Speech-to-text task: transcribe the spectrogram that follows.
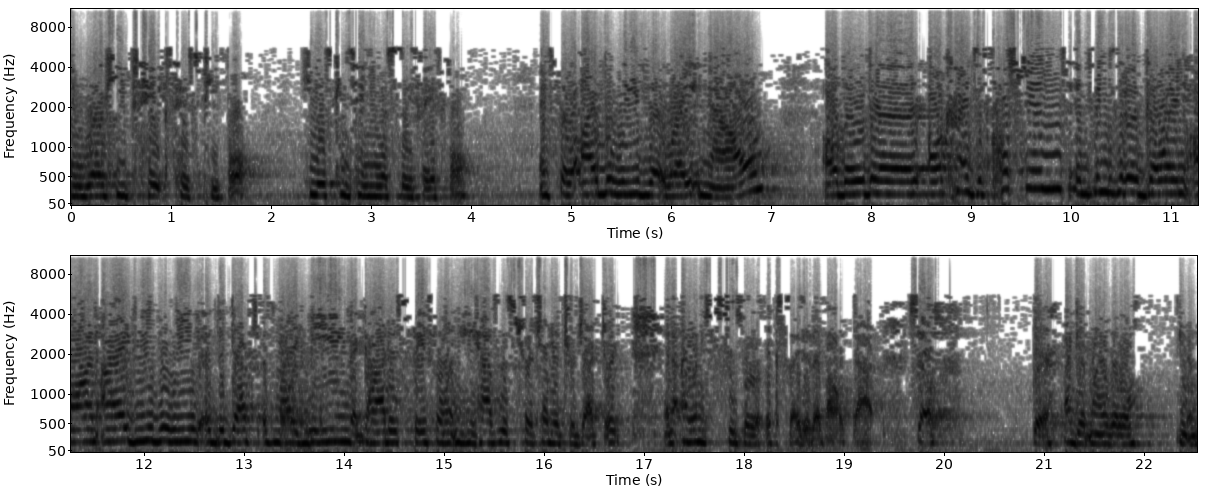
and where he takes his people. He is continuously faithful. And so I believe that right now, although there are all kinds of questions and things that are going on, I do believe at the depth of my being that God is faithful and He has this church on a trajectory. And I am super excited about that. So, there, I get my little, you know,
